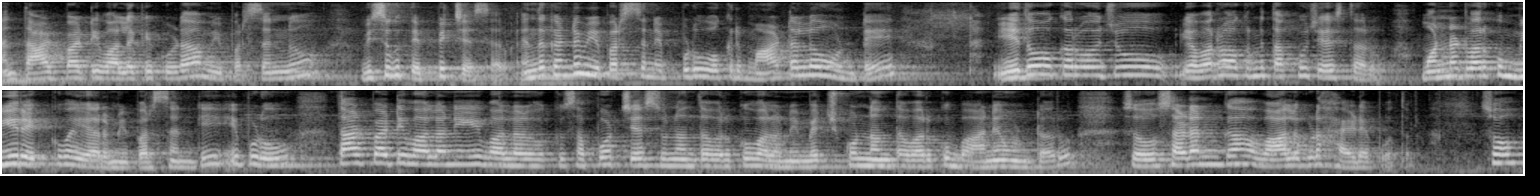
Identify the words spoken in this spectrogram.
అండ్ థర్డ్ పార్టీ వాళ్ళకి కూడా మీ పర్సన్ను విసుగు తెప్పించేశారు. ఎందుకంటే మీ పర్సన్ ఎప్పుడు ఒకరి మాటలో ఉంటే ఏదో ఒక రోజు ఎవరో ఒకరిని తక్కువ చేస్తారు. మొన్నటి వరకు మీరు ఎక్కువ అయ్యారు మీ పర్సన్కి. ఇప్పుడు థర్డ్ పార్టీ వాళ్ళని వాళ్ళకు సపోర్ట్ చేస్తున్నంత వరకు వాళ్ళని మెచ్చుకున్నంత వరకు బాగానే ఉంటారు. సో సడన్గా వాళ్ళు కూడా హైడ్ అయిపోతారు. సో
